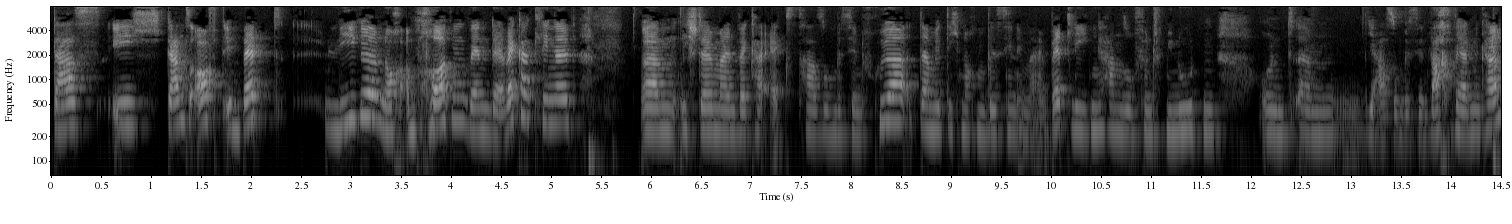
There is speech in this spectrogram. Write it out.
dass ich ganz oft im Bett liege, noch am Morgen, wenn der Wecker klingelt ähm, ich stelle meinen Wecker extra so ein bisschen früher, damit ich noch ein bisschen in meinem Bett liegen kann, so fünf Minuten und ähm, ja, so ein bisschen wach werden kann.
